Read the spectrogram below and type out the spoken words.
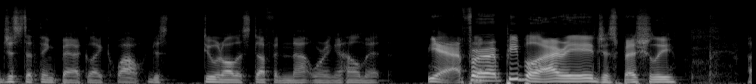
just to think back, like, wow, just doing all this stuff and not wearing a helmet. Yeah, for people our age, especially, uh,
